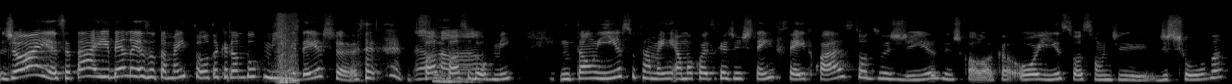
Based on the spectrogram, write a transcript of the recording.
joia, você tá aí, beleza, eu também tô, tô querendo dormir, me deixa, uhum. posso dormir. Então isso também é uma coisa que a gente tem feito quase todos os dias, a gente coloca ou isso ou som de, de chuva,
